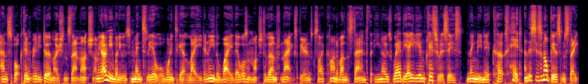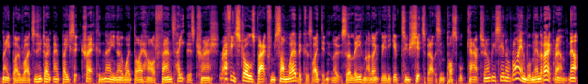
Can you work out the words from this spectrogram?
and Spock didn't really do emotions that much. I mean, only when he was mentally ill or wanting to get laid, and either way, there wasn't much to learn from that experience because I kind of understand that he knows where the alien clitoris is, namely near Kirk's head. And this is an obvious mistake made by writers who don't know basic Trek, and now you know why die-hard fans hate this trash. Raffi strolls back from somewhere because I didn't notice her leave, and I don't really give two shits about this impossible character, and we see an Orion woman in the background. Now,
